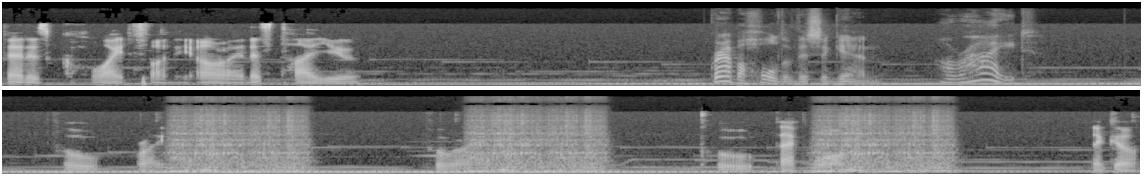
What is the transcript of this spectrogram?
That is quite funny. Alright, let's tie you. Grab a hold of this again. All right. Pull right. Pull right. Pull back one. Let go.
